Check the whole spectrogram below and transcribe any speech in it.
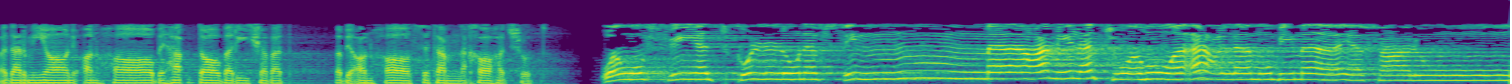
و در میان آنها به حق داوری شود و به آنها ستم نخواهد شد. ووفيت كل نفس ما عملت وهو أعلم بما يفعلون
